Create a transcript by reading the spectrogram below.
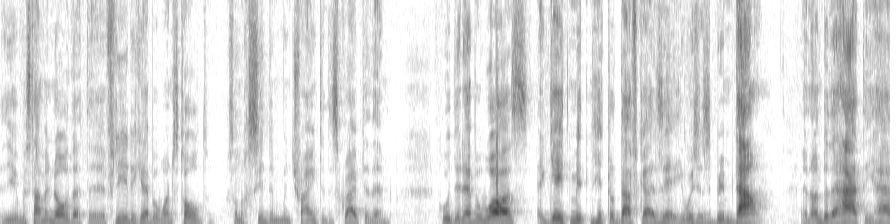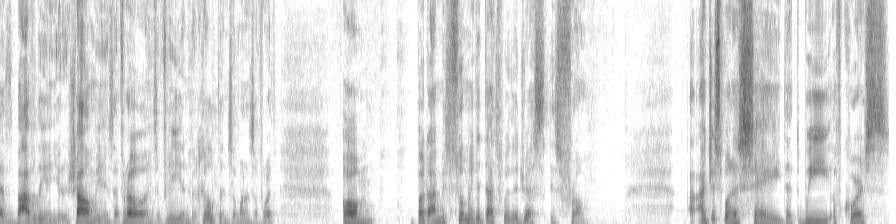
You must know that the Frierdiker Rebbe once told some Chassidim when trying to describe to them who the Rebbe was, a gate mit hittel dafka He wishes his brim down. And under the hat he has Bavli and Yerushalmi and Sifra and Sifri and Mechilta and so on and so forth. Um, but I'm assuming that that's where the dress is from. I just want to say that we, of course,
